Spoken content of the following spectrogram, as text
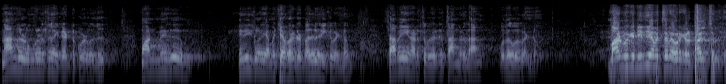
நாங்கள் உங்களிடத்தில் கேட்டுக்கொள்வது மாண்புமிகு நிதித்துறை அமைச்சர் அவர்கள் பதிலளிக்க வேண்டும். சபையை நடத்துவதற்கு தாங்கள் தான் உதவ வேண்டும். மாண்புமிகு நிதி அமைச்சர் அவர்கள் பதில் சொல்லுங்க.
